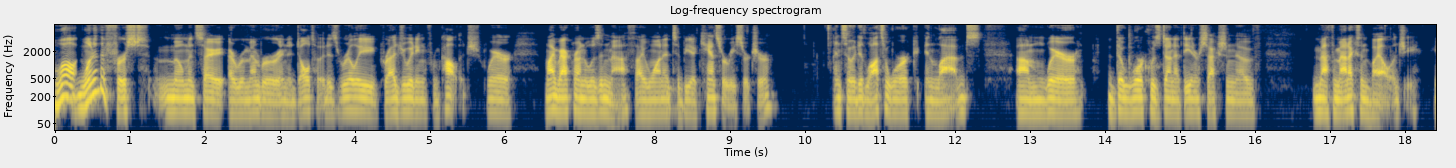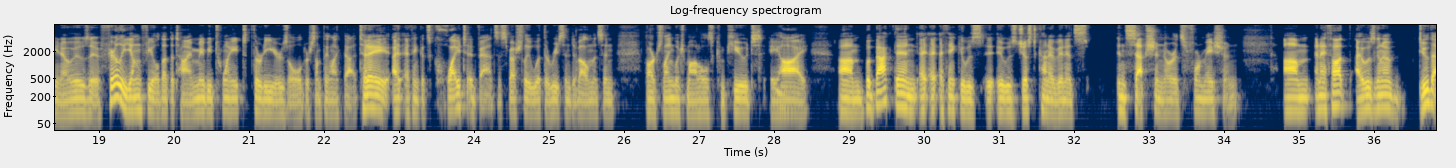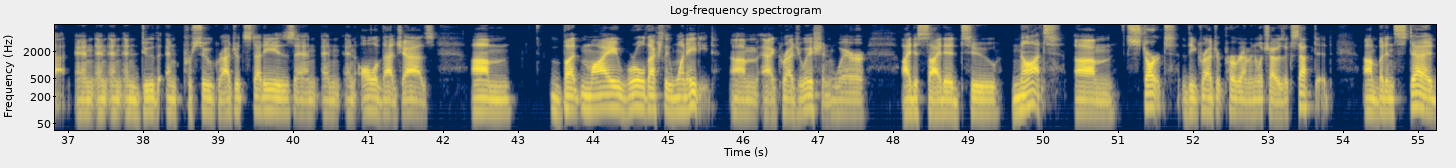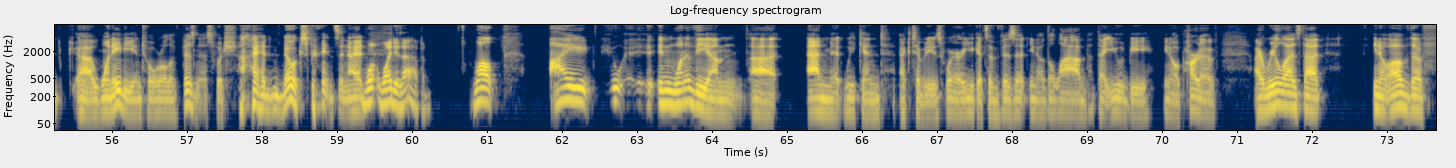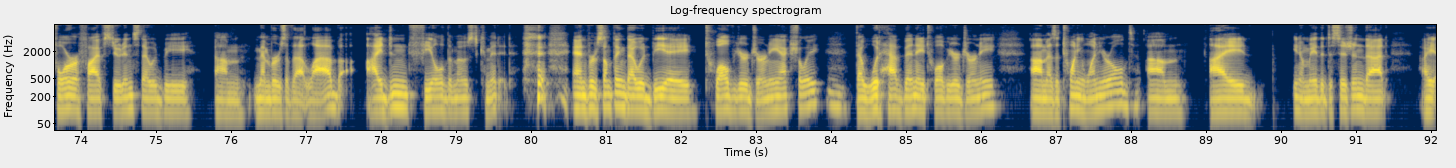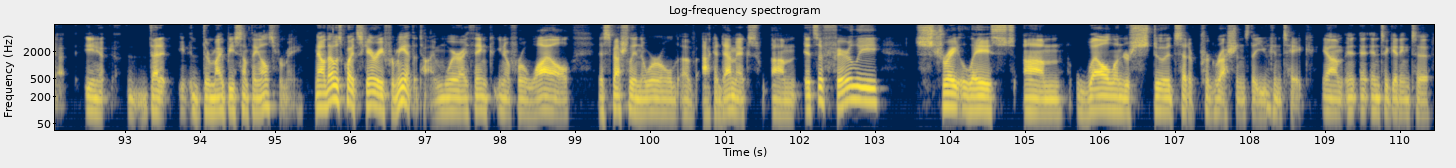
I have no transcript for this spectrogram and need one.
Well, one of the first moments I, I remember in adulthood is really graduating from college, where my background was in math. I wanted to be a cancer researcher. And so I did lots of work in labs um, where the work was done at the intersection of mathematics and biology. You know, it was a fairly young field at the time, maybe 20 to 30 years old or something like that. Today, I, I think it's quite advanced, especially with the recent developments in large language models, compute, AI. Um, but back then, I, I think it was it was just kind of in its inception or its formation. Um, and I thought I was going to do that and and and and do the, and pursue graduate studies and and and all of that jazz. Um, but my world actually 180'd um, at graduation, where I decided to not um, start the graduate program in which I was accepted, um, but instead uh, 180 into a world of business, which I had no experience in. I had What, why did that happen? well, I in one of the um, uh, admit weekend activities where you get to visit, you know, the lab that you would be, you know, a part of. I realized that, you know, of the four or five students that would be um, members of that lab, I didn't feel the most committed. and for something that would be a 12 year journey, actually, that would have been a 12 year journey um, as a 21 year old, um, I, you know, made the decision that I, you know, that it, there might be something else for me. Now, that was quite scary for me at the time, where I think, you know, for a while, especially in the world of academics, um, it's a fairly straight-laced, um, well-understood set of progressions that you can take um, in, in- into getting to,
